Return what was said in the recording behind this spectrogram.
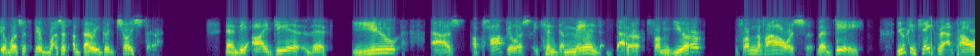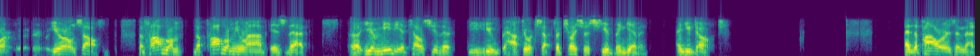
there wasn't there wasn't a very good choice there, and the idea that you as a populace can demand better from your from the powers that be, you can take that power your own self. The problem the problem you have is that uh, your media tells you that you, you have to accept the choices you've been given, and you don't. And the power is in that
